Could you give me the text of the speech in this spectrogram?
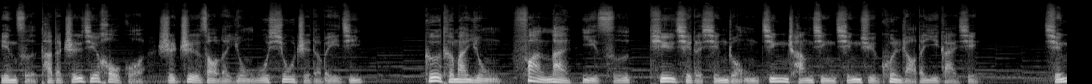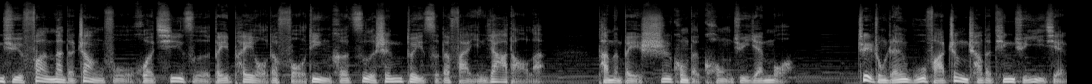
因此，它的直接后果是制造了永无休止的危机。戈特曼用“泛滥”一词贴切地形容经常性情绪困扰的易感性。情绪泛滥的丈夫或妻子被配偶的否定和自身对此的反应压倒了，他们被失控的恐惧淹没。这种人无法正常的听取意见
